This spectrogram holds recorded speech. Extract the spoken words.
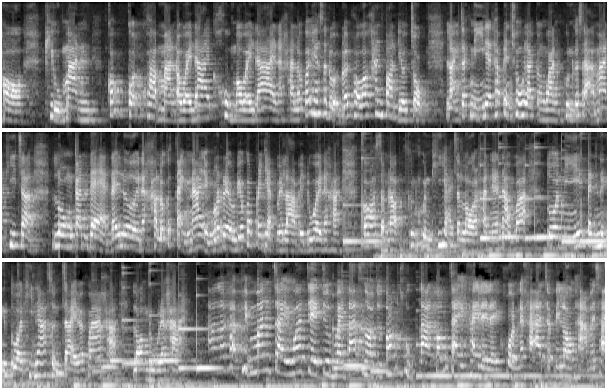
พอ ผิวมันก็กดความมันเอาไว้ได้ คุมเอาไว้ได้นะคะ แล้วก็ยังสะดวกด้วยเพราะว่าขั้นตอนเดียวจบ หลังจากนี้เนี่ยถ้าเป็นช่วงเวลากลางวันคุณก็สามารถที่จะลงกันแดดได้เลยนะคะ แล้วก็แต่งหน้าอย่างรวดเร็วเรียกว่าประหยัดเวลาไปด้วยนะคะ ก็สำหรับคุณคุณที่อยากจะลองนะคะแนะนำว่าตัวนี้เป็นหนึ่งตัวที่น่าสนใจมากๆค่ะ ลองดูนะคะเอาละค่ะ พิมมั่นใจว่าเจจูนไวต้าสโนจะต้องถูกตาต้องใจใครหลาย ๆ คนนะคะ อาจจะไปลองหามาใช้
